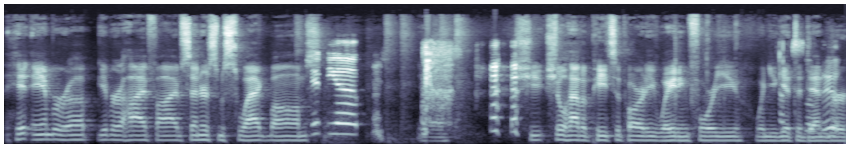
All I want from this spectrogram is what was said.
hit Amber up, give her a high five, send her some swag bombs. Hit me up. Yeah, she she'll have a pizza party waiting for you when you get to Denver.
